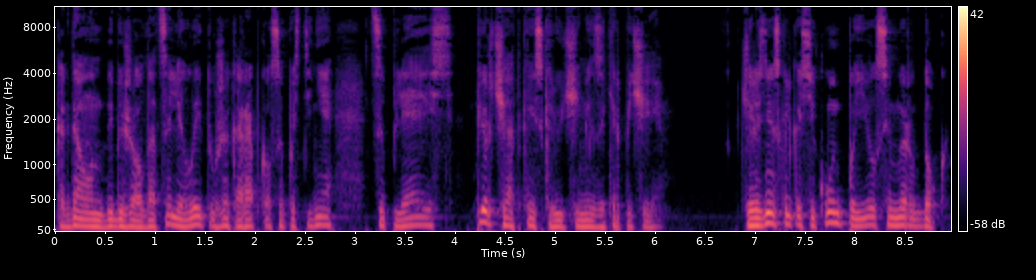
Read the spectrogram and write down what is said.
Когда он добежал до цели, Лейт уже карабкался по стене, цепляясь перчаткой с крючьями за кирпичи. Через несколько секунд появился Мердок.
